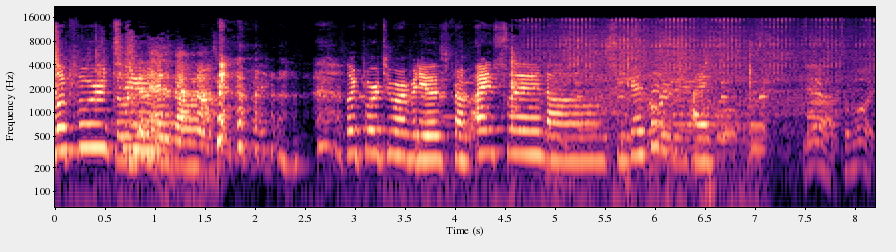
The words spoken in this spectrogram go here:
look forward so to. we're gonna edit that one out. so it's fine. look forward to more videos from Iceland. I'll see you guys later. Bye. Yeah, so much.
